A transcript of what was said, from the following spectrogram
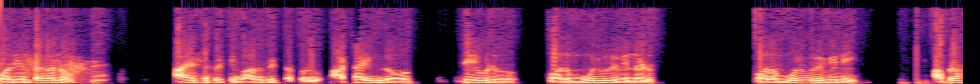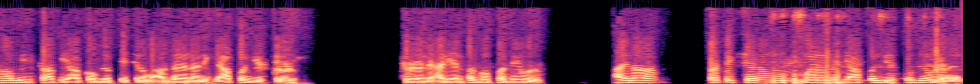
వాళ్ళు ఎంతగానో ఆయాస పెట్టి బాధ పెట్టినప్పుడు ఆ టైంలో దేవుడు వాళ్ళ మూలుగులు విన్నాడు. వాళ్ళ మూలుగులు విని అబ్రహాం ఇసాకు యాకోబులకు చేసిన వాగ్దానాన్ని ఆయన జ్ఞాపకం చేస్తున్నాడు. చూడండి ఆయన ఎంత గొప్ప దేవుడు. ఆయన ప్రతి క్షణం మనల్ని జ్ఞాపకం చేసుకుంటూనే ఉంటాడు ఆయన.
